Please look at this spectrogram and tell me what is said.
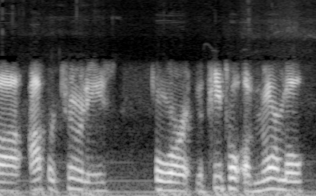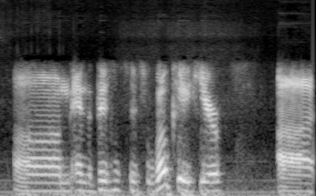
uh, opportunities for the people of Normal um, and the businesses located here uh,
